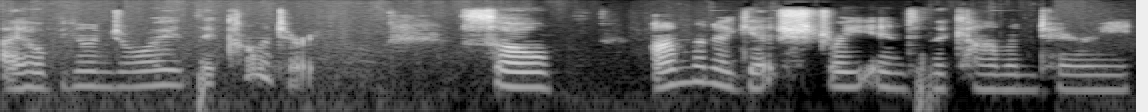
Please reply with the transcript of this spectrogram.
I hope you enjoy the commentary. So, I'm gonna get straight into the commentary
